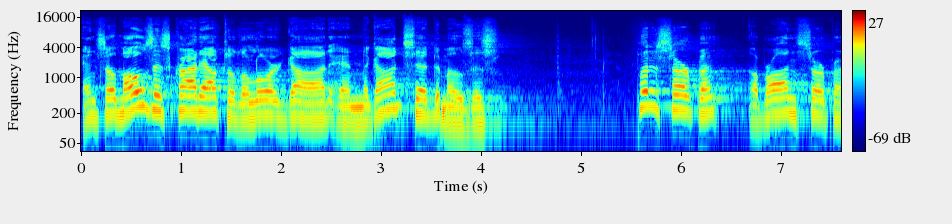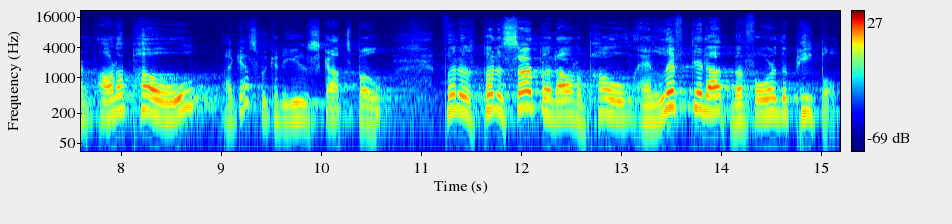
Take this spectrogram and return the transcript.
And so Moses cried out to the Lord God, and the God said to Moses, Put a serpent, a bronze serpent, on a pole. I guess we could have used Scott's pole. Put a, put a serpent on a pole and lift it up before the people.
